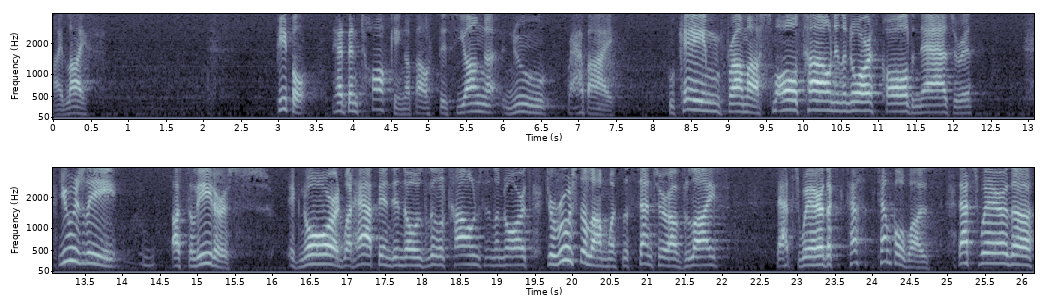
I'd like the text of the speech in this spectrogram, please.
my life. People had been talking about this young new rabbi who came from a small town in the north called Nazareth. Usually, us leaders ignored what happened in those little towns in the north. Jerusalem was the center of life. That's where the te- temple was. That's where the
